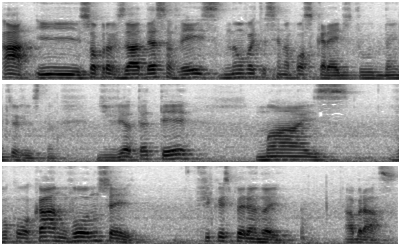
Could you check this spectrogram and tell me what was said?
Ah, e só para avisar, dessa vez não vai ter cena pós-crédito da entrevista. Devia até ter, mas vou colocar, não vou, não sei. Fica esperando aí. Abraço.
